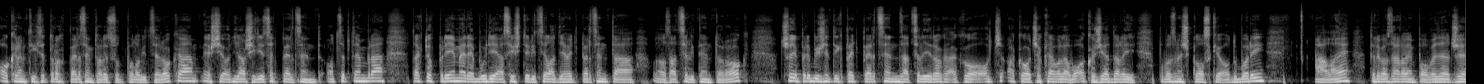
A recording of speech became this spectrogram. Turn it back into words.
okrem týchto 3%, ktoré sú od polovice roka, ešte o ďalších 10% od septembra, tak to v priemere bude asi 4,9% za celý tento rok, čo je približne tých 5% za celý rok, ako, ako očakávali alebo ako žiadali povedzme školské odbory. Ale treba zároveň povedať, že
